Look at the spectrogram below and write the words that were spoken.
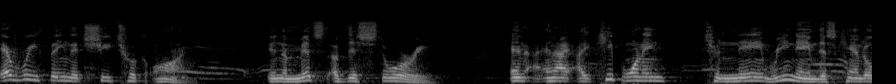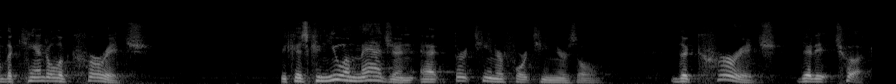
everything that she took on in the midst of this story. And, and I, I keep wanting to name, rename this candle the candle of courage. Because can you imagine at 13 or 14 years old the courage that it took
